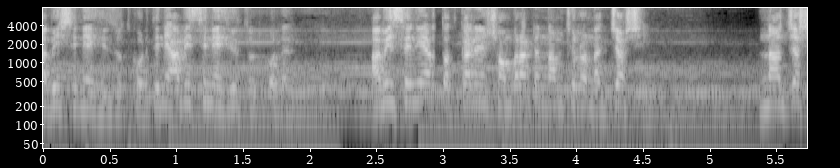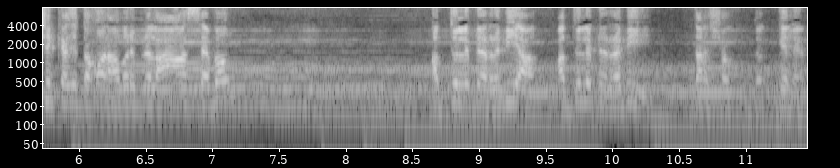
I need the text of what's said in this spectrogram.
আবিসিনিয়া হিজরত করে। তিনি আবিসিনিয়া হিজরত করলেন। আবিসিনিয়ার তৎকালীন সম্রাটের নাম ছিল নাজ্জাসী। নাজ্জাসীর কাছে তখন আমর ইবনে আস এবং আব্দুল ইবনে রবিয়া, আব্দুল ইবনে রবি তারা গেলেন।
